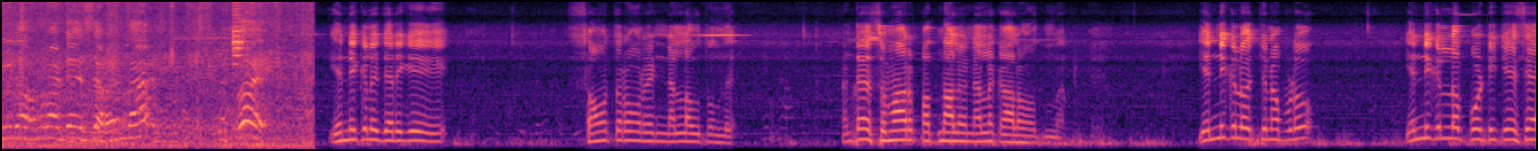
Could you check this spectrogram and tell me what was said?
ఇక అందరూ ఏందా? ఎన్నికలు జరిగి సంవత్సరం రెండు నెలలు అవుతుంది. అంటే సుమారు పద్నాలుగు నెలల కాలం అవుతుంది. ఎన్నికలు వచ్చినప్పుడు ఎన్నికల్లో పోటీ చేసే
